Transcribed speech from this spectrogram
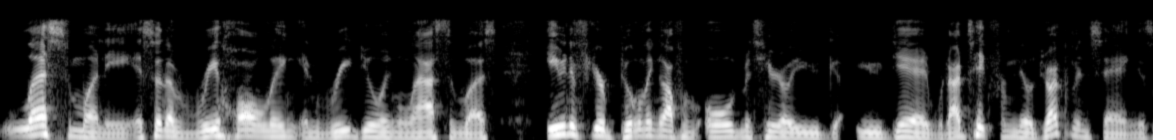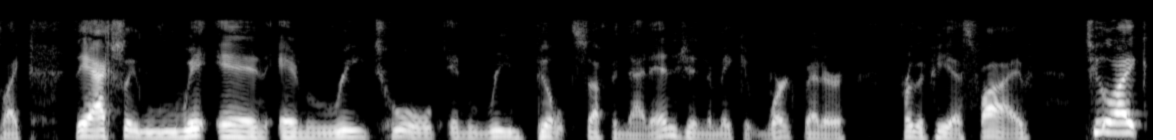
less money instead of rehauling and redoing Last of Us. Even if you're building off of old material you you did, what I take from Neil Druckmann saying is like they actually went in and retooled and rebuilt stuff in that engine to make it work better for the PS5. To like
